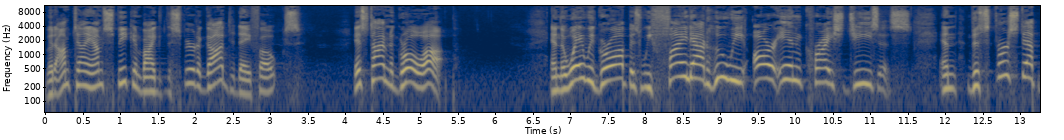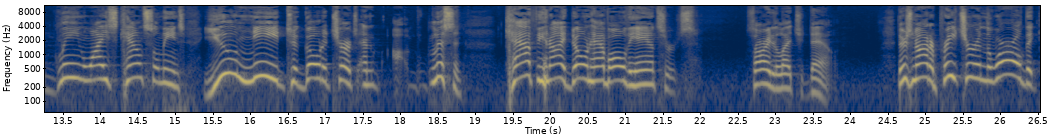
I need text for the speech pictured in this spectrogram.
but I'm telling you, I'm speaking by the Spirit of God today, folks. It's time to grow up. And the way we grow up is we find out who we are in Christ Jesus. And this first step, glean wise counsel, means you need to go to church. And uh, listen, Kathy and I don't have all the answers. Sorry to let you down. There's not a preacher in the world that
